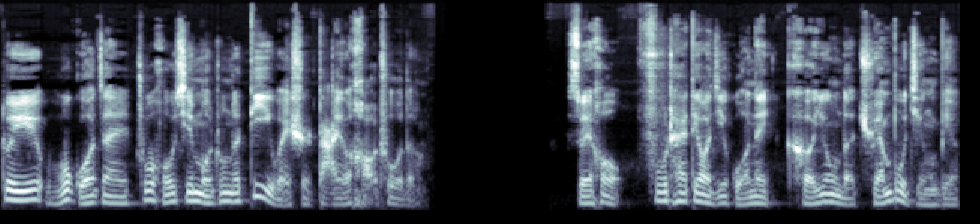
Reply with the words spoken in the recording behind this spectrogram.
对于吴国在诸侯心目中的地位是大有好处的。随后，夫差调集国内可用的全部精兵，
